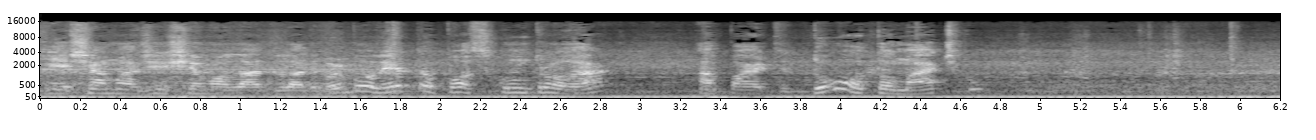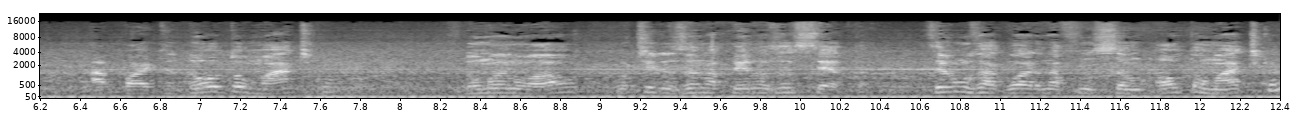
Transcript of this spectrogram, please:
Que chama, a gente chama lá do lado de borboleta, eu posso controlar a parte do automático, a parte do automático do manual, utilizando apenas a seta. Temos agora na função automática,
